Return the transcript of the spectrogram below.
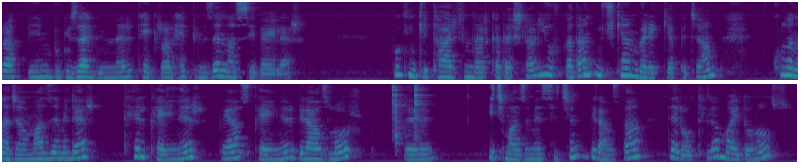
Rabbim bu güzel günleri tekrar hepimize nasip eyler. Bugünkü tarifimde arkadaşlar yufkadan üçgen börek yapacağım. Kullanacağım malzemeler tel peynir, beyaz peynir, biraz lor, e, iç malzemesi için biraz da dereotuyla maydanoz.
